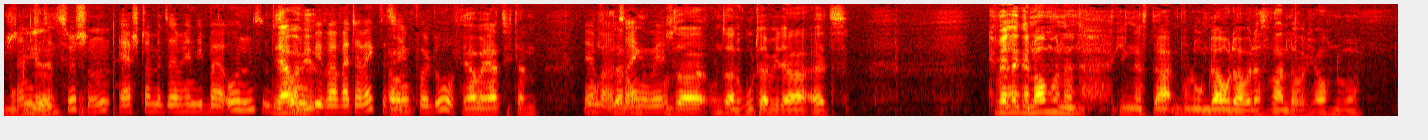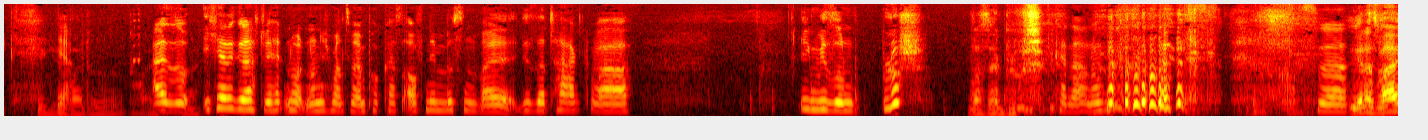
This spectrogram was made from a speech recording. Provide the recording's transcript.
stand ich mobilen. dazwischen. Er stand mit seinem Handy bei uns und das Ja, Wohnmobil wir- war weiter weg, deswegen aber- voll doof. Ja, aber er hat sich dann, Ja, auch dann unser, unseren Router wieder als Quelle genommen und dann ging das Datenvolumen da, oder aber das waren glaube ich auch nur 4 Ja. Oder. Also, ich hätte gedacht, wir hätten heute noch nicht mal zu meinem Podcast aufnehmen müssen, weil dieser Tag war irgendwie so ein Blusch. Was ist denn Blusch? Keine Ahnung. Das war- Ja, das war,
